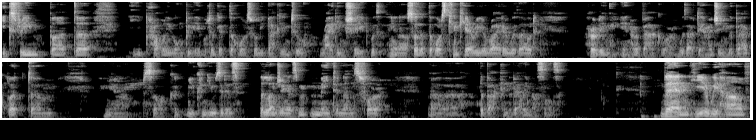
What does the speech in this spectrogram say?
extreme, but uh, you probably won't be able to get the horse really back into riding shape with you know so that the horse can carry a rider without hurting in her back or without damaging the back but um, yeah so could, you can use it as the lunging as maintenance for uh, the back and the belly muscles. Then here we have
